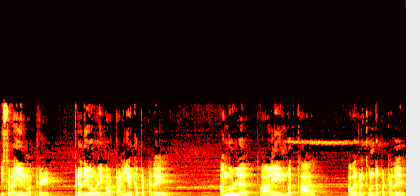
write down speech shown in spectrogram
இஸ்ரேல் மக்கள் பிரதெய்வ வழிபாட்டால் ஈர்க்கப்பட்டது. அங்குள்ள பாலியல் இன்பத்தால் அவர்கள் தூண்டப்பட்டது.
